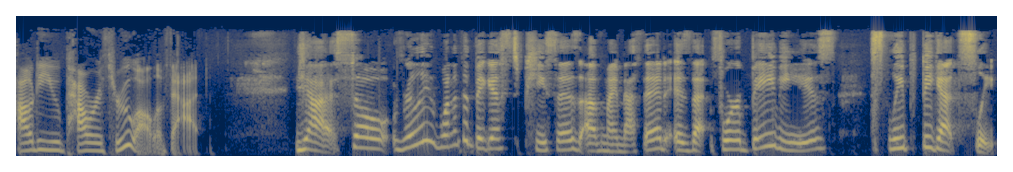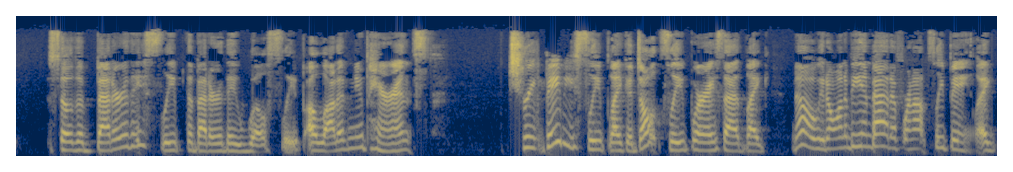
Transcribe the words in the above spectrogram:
how do you power through all of that? Yeah. So, really, one of the biggest pieces of my method is that for babies, sleep begets sleep. So, the better they sleep, the better they will sleep. A lot of new parents treat baby sleep like adult sleep, where I said, like, no, we don't want to be in bed if we're not sleeping. Like,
